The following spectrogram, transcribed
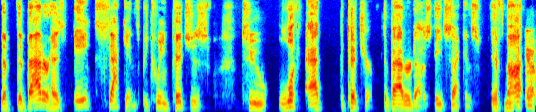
the, the batter has eight seconds between pitches to look at the pitcher. The batter does eight seconds. If not, yep.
